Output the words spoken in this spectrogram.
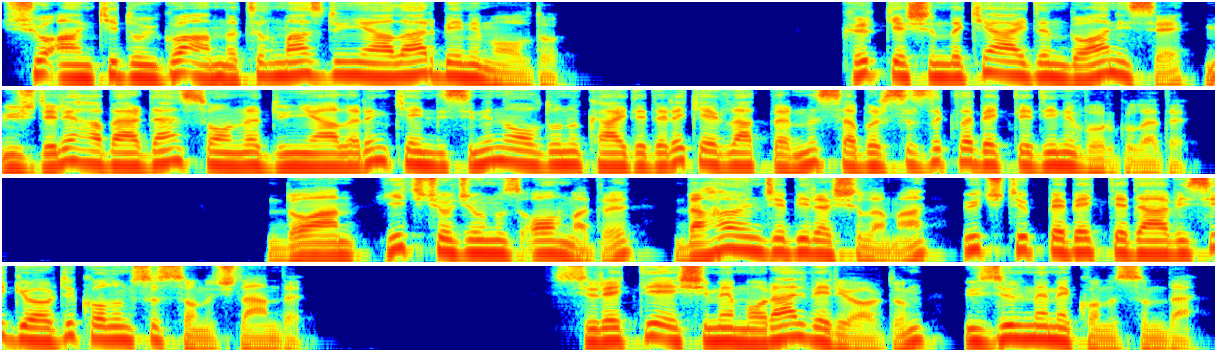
Şu anki duygu anlatılmaz dünyalar benim oldu. 40 yaşındaki Aydın Doğan ise müjdeli haberden sonra dünyaların kendisinin olduğunu kaydederek evlatlarını sabırsızlıkla beklediğini vurguladı. Doğan, hiç çocuğumuz olmadı, daha önce bir aşılama, 3 tüp bebek tedavisi gördük olumsuz sonuçlandı. Sürekli eşime moral veriyordum, üzülmeme konusunda.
